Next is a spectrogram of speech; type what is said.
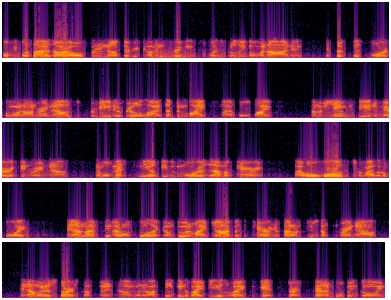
Well, people's eyes are opening up. They're becoming privy to what's really going on. And it took this war going on right now for me to realize I've been lied to my whole life. I'm ashamed to be an American right now. And what messes me up even more is that I'm a parent. My whole world is for my little boy. And I'm not, I don't feel like I'm doing my job as a parent if I don't do something right now and I'm going to start something. I'm, gonna, I'm thinking of ideas where I can get start kind of movement going.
